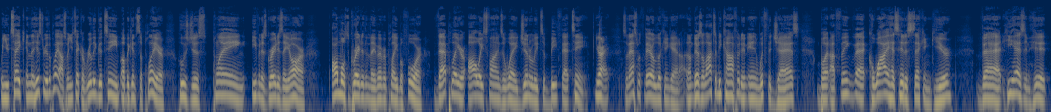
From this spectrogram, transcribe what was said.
when you take in the history of the playoffs, when you take a really good team up against a player who's just playing even as great as they are, almost greater than they've ever played before, that player always finds a way generally to beat that team. You're right. So that's what they're looking at. Um, there's a lot to be confident in with the Jazz, but I think that Kawhi has hit a second gear that he hasn't hit.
